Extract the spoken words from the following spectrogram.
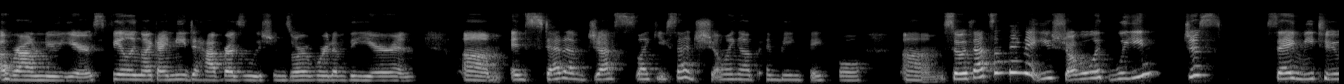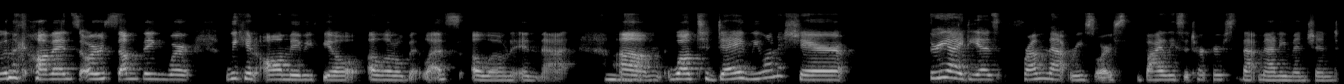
around New Year's, feeling like I need to have resolutions or a word of the year. And um, instead of just, like you said, showing up and being faithful. Um, so if that's something that you struggle with, will you just say me too in the comments or something where we can all maybe feel a little bit less alone in that. Mm -hmm. um, well, today we want to share three ideas from that resource by Lysa TerKeurst that Maddie mentioned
